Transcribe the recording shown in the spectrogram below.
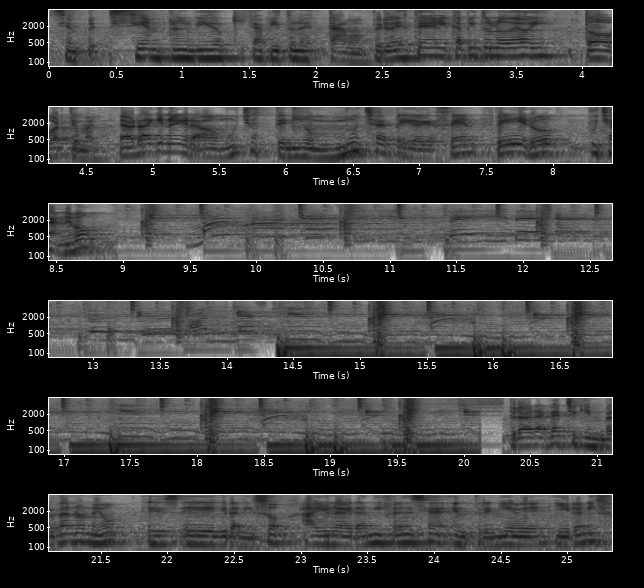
Siempre, siempre olvido qué capítulo estamos, pero este es el capítulo de hoy. Todo partió mal. La verdad que no he grabado mucho, he tenido mucha pega que hacer, pero, pucha, Nemo, Pero ahora cacho que en verdad no nevó, es eh, granizó. Hay una gran diferencia entre nieve y granizo.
